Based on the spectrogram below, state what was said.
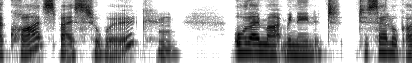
a quiet space to work Mm. or they might be needed to say, look, I-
